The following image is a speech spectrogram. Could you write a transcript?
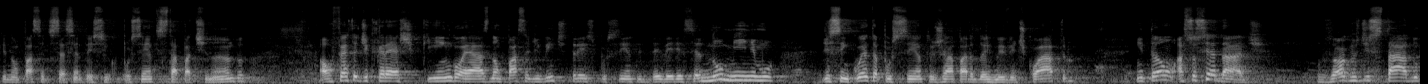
que não passa de 65%, está patinando. A oferta de creche, que em Goiás não passa de 23% e deveria ser no mínimo de 50% já para 2024. Então, a sociedade, os órgãos de Estado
